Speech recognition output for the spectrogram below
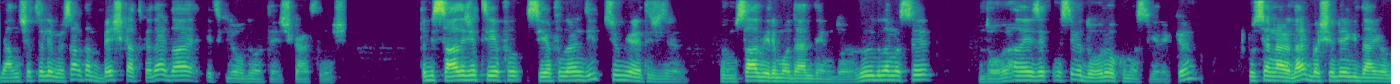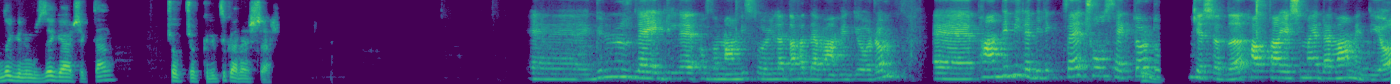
yanlış hatırlamıyorsam tam 5 kat kadar daha etkili olduğu ortaya çıkartılmış. Tabii sadece CFO'ların değil tüm yöneticilerin kurumsal veri modellerinin doğru uygulaması, doğru analiz etmesi ve doğru okuması gerekiyor. Bu senaryolar başarıya giden yolda günümüzde gerçekten çok çok kritik araçlar. Ee, günümüzle ilgili o zaman bir soruyla daha devam ediyorum. Ee, pandemiyle birlikte çoğu sektör yaşadı, hatta yaşamaya devam ediyor.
